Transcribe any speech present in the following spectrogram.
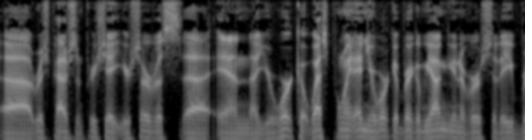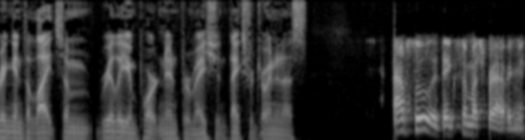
Uh, Rich Patterson, appreciate your service uh, and your work at West Point and your work at Brigham Young University, bringing to light some really important information. Thanks for joining us. Absolutely. Thanks so much for having me.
